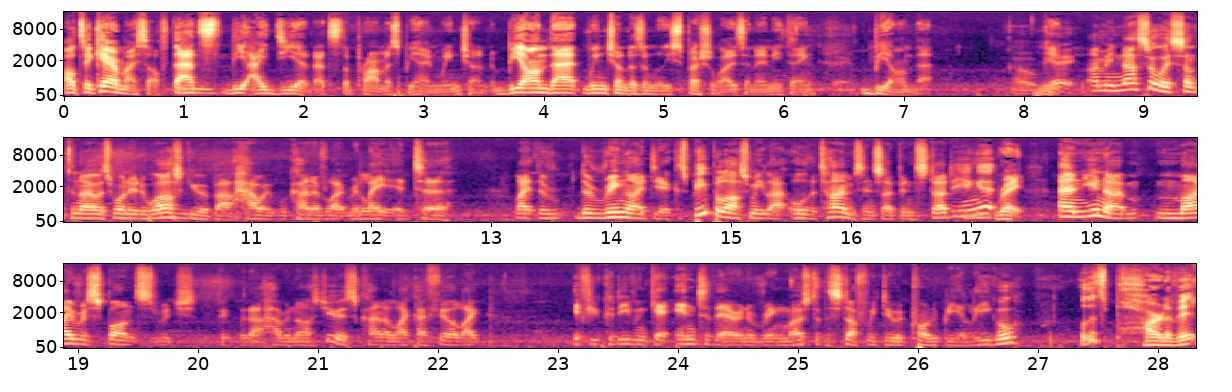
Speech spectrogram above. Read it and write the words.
I'll take care of myself. That's mm. the idea. That's the promise behind Wing Chun. Beyond that, Wing Chun doesn't really specialize in anything beyond that. Okay. I mean, that's always something I always wanted to ask you about how it were kind of like related to like the the ring idea because people ask me like all the time since I've been studying it. Right. And you know, my response, which without having asked you, is kind of like I feel like if you could even get into there in a ring, most of the stuff we do would probably be illegal. Well, that's part of it,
